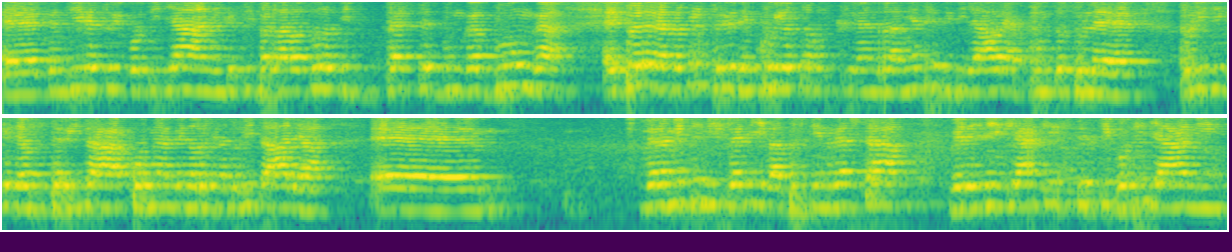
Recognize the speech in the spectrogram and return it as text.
Eh, sentire sui quotidiani che si parlava solo di feste bunga bunga e quello era proprio il periodo in cui io stavo scrivendo la mia tesi di laurea appunto sulle politiche di austerità, come abbiano rovinato l'Italia. Eh, veramente mi feriva perché in realtà vedevi che anche gli stessi quotidiani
